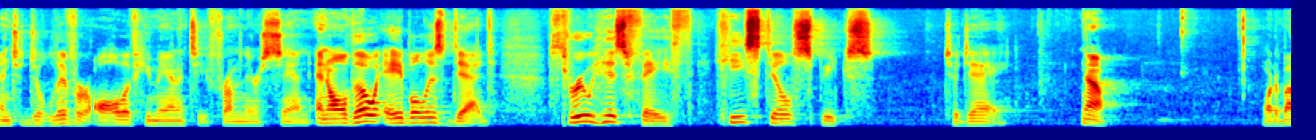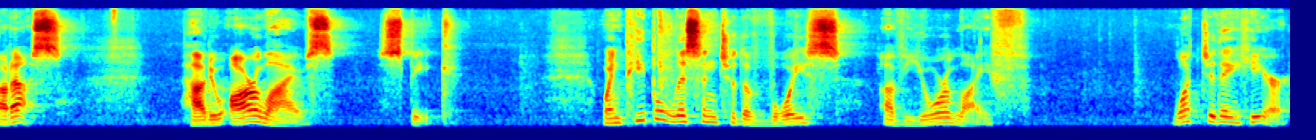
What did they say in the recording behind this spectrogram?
and to deliver all of humanity from their sin. And although Abel is dead, through his faith, he still speaks today. Now, what about us? How do our lives speak? When people listen to the voice of your life, what do they hear?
